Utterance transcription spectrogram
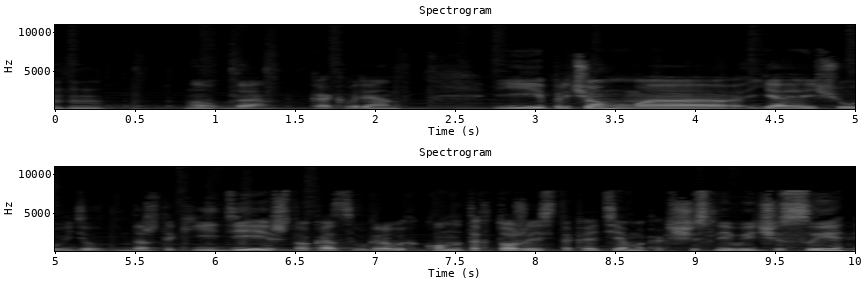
Угу. Ну да, как вариант. И причем а, я еще увидел даже такие идеи, что, оказывается, в игровых комнатах тоже есть такая тема, как счастливые часы,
